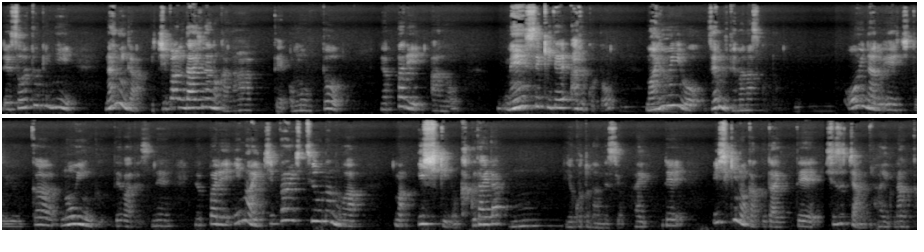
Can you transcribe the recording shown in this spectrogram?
でそういう時に何が一番大事なのかなって思うとやっぱりあの明晰であること迷いを全部手放すこと大いなる英知というかノーイングではですねやっぱり今一番必要なのは、まあ、意識の拡大だということなんですよ。はい。で意識の拡大ってしずちゃんはい。なんか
